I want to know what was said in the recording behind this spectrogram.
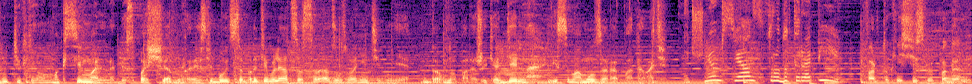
Будьте к нему максимально беспощадны. А если будет сопротивляться, сразу звоните мне. Давно пора жить отдельно и самому зарабатывать. Начнем сеанс трудотерапии. Фартук неси свой поганый.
